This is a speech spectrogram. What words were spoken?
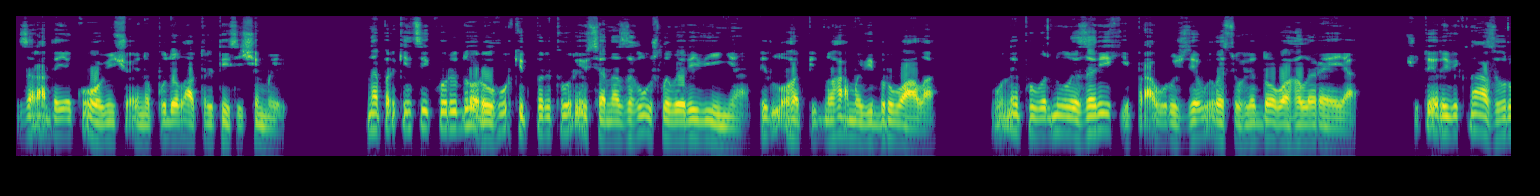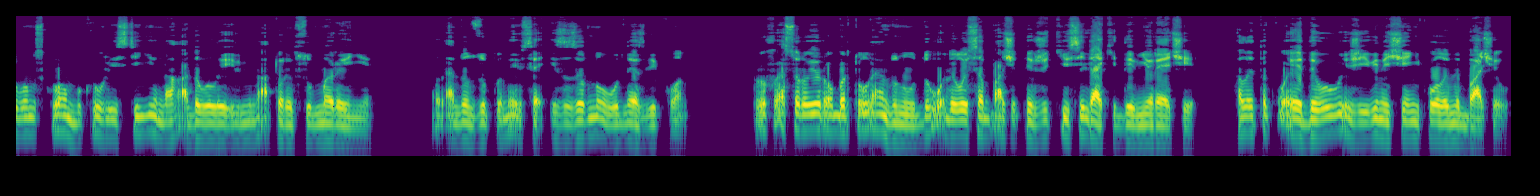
заради якого він щойно подолав три тисячі миль. Наприкінці коридору гуркіт перетворився на заглушливе ревіння, підлога під ногами вібрувала. Вони повернули за ріг і праворуч з'явилась оглядова галерея. Чотири вікна з грубим склом в округлій стіні нагадували ілюмінатори в субмарині. Лендон зупинився і зазирнув одне з вікон. Професорові Роберту Лендону доводилося бачити в житті всілякі дивні речі, але такої дивовижі він іще ніколи не бачив.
